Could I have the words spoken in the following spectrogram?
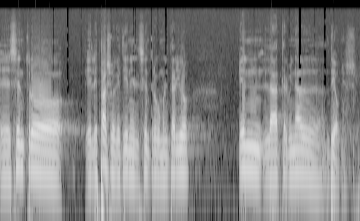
eh, centro, el espacio que tiene el Centro Comunitario en la terminal de ómnibus.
